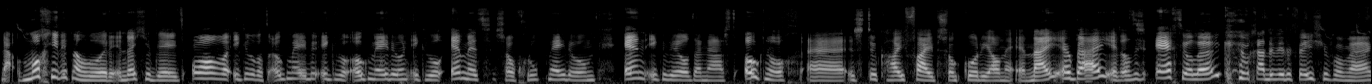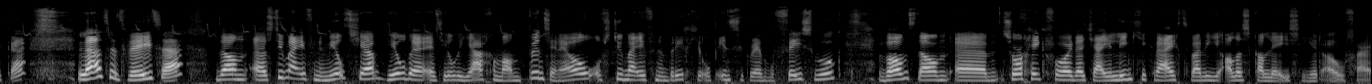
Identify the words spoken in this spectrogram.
Nou, mocht je dit nou horen en dat je denkt, oh, ik wil dat ook meedoen. Ik wil ook meedoen. Ik wil en met zo'n groep meedoen. En ik wil daarnaast ook nog uh, een stuk high vibes van Corianne en mij erbij. En dat is echt heel leuk. We gaan er weer een feestje van maken. Laat het weten. Dan uh, stuur mij even een mailtje. hilde.hildejagerman.nl Of stuur mij even een berichtje op Instagram of Facebook. Want dan uh, zorg ik voor dat jij een linkje krijgt waarin je alles kan lezen hierover.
